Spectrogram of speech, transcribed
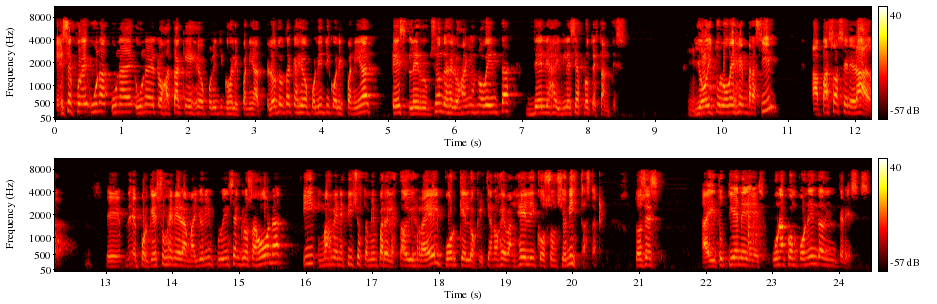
Ese fue una, uno de los ataques geopolíticos a la hispanidad. El otro ataque geopolítico a la hispanidad es la irrupción desde los años 90 de las iglesias protestantes. Y hoy tú lo ves en Brasil a paso acelerado, eh, eh, porque eso genera mayor influencia anglosajona y más beneficios también para el Estado de Israel porque los cristianos evangélicos son sionistas también. Entonces, ahí tú tienes una componenda de intereses,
